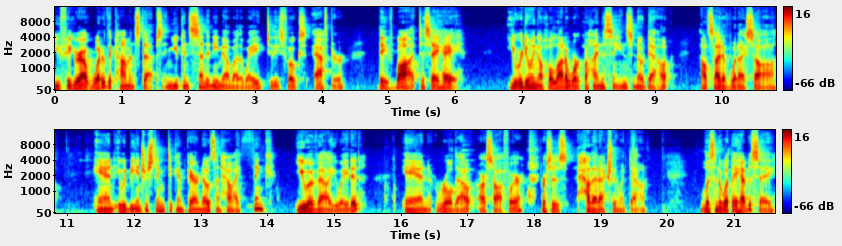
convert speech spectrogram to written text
you figure out what are the common steps. And you can send an email by the way to these folks after they've bought to say hey you were doing a whole lot of work behind the scenes no doubt outside of what i saw. And it would be interesting to compare notes on how i think you evaluated and rolled out our software versus how that actually went down. Listen to what they have to say,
